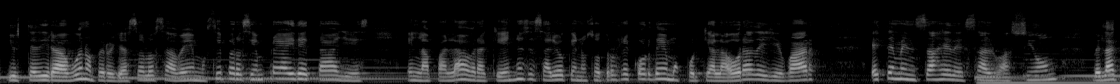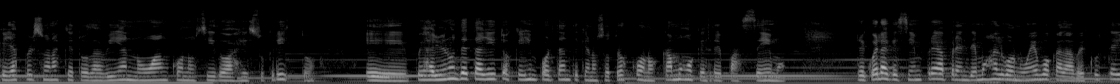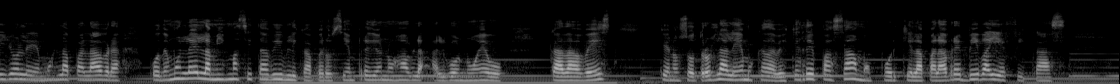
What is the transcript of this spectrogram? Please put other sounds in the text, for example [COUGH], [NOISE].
Y usted dirá, bueno, pero ya eso lo sabemos. Sí, pero siempre hay detalles en la palabra que es necesario que nosotros recordemos porque a la hora de llevar este mensaje de salvación, ¿verdad? Aquellas personas que todavía no han conocido a Jesucristo. Eh, pues hay unos detallitos que es importante que nosotros conozcamos o que repasemos. Recuerda que siempre aprendemos algo nuevo cada vez que usted y yo leemos la palabra. Podemos leer la misma cita bíblica, pero siempre Dios nos habla algo nuevo. Cada vez que nosotros la leemos, cada vez que repasamos, porque la palabra es viva y eficaz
